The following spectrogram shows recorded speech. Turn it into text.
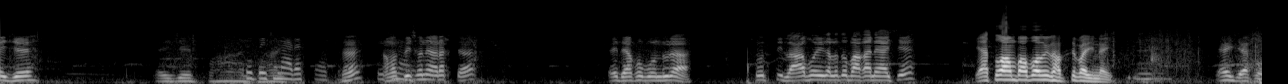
এই যে। এই যে পেছনে আরেকটা আছে। হ্যাঁ? আমার পেছনে পিছনে আর এই দেখো বন্ধুরা সত্যি লাভ হয়ে গেল তো বাগানে আসে এত আম পাবো আমি ভাবতে পারি নাই। এই দেখো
